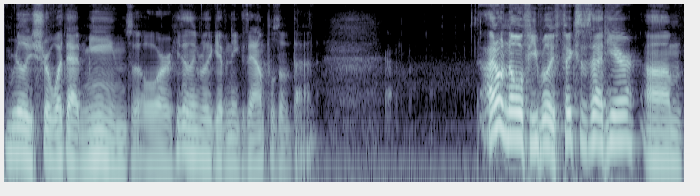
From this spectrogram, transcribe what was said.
really sure what that means, or he doesn't really give any examples of that. I don't know if he really fixes that here. Um,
